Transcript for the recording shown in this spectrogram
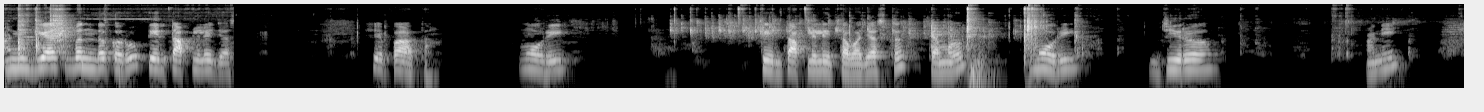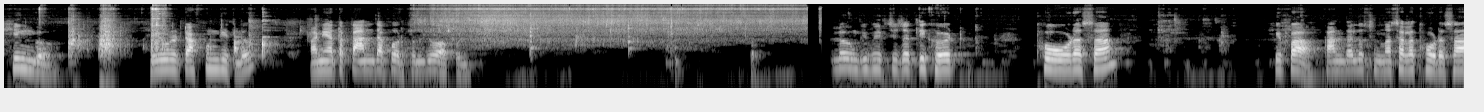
आणि गॅस बंद करू तेल तापलेले जास्त. हे पहा आता. मोहरी. तेल तापलेले तवा जास्त. त्यामुळं मोहरी जिरं आणि हिंग. हे एवढं टाकून घेतलं आणि आता कांदा परतून घेऊ आपण. लवंगी मिरचीचा तिखट थोडासा हे पहा कांदा लसूण मसाला थोडासा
